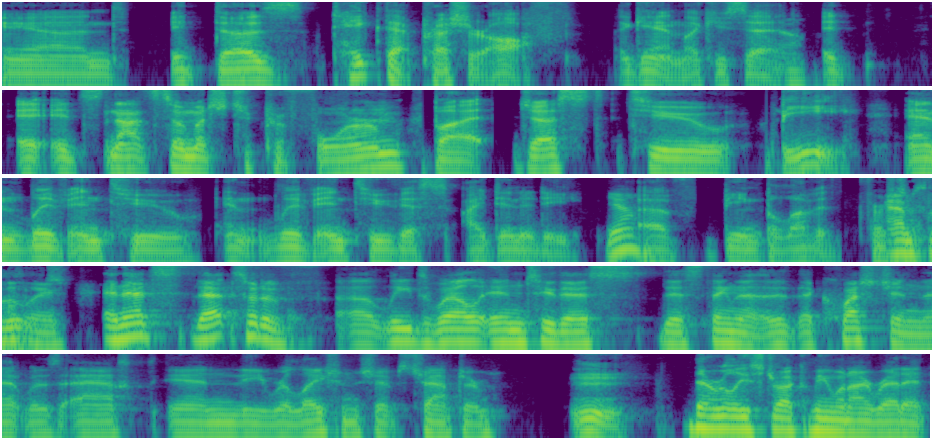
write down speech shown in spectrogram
And it does take that pressure off. Again, like you said, yeah. it it's not so much to perform but just to be and live into and live into this identity yeah. of being beloved first absolutely and, and that's that sort of uh, leads well into this this thing that the question that was asked in the relationships chapter mm that really struck me when I read it.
